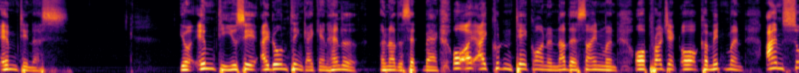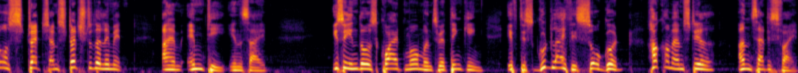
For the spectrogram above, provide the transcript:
emptiness. You're empty. You say, I don't think I can handle another setback, or I, I couldn't take on another assignment, or project, or commitment. I'm so stretched. I'm stretched to the limit. I am empty inside. You see, in those quiet moments, we're thinking, if this good life is so good, how come I'm still unsatisfied?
